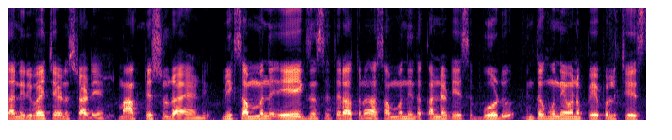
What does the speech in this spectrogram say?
దాన్ని రివైజ్ చేయడం స్టార్ట్ చేయండి. మార్క్ టెస్టులు రాయండి. మీకు సంబంధించి ఏ ఎగ్జామ్స్ అయితే రాస్తున్నారో ఆ సంబంధిత కండక్ట్ చేసే బోర్డు ఇంతకుముందు ఏమైనా పేపర్లు చేసి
